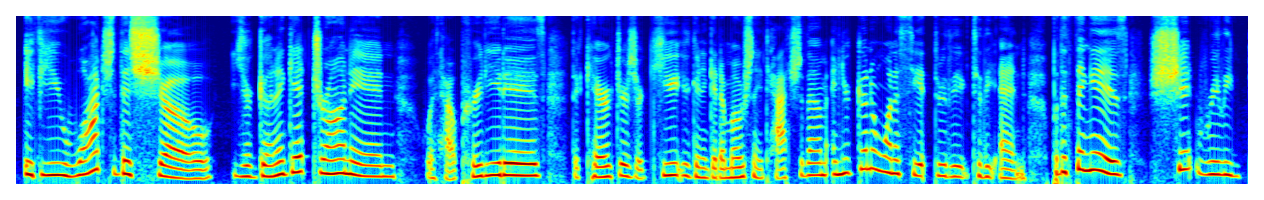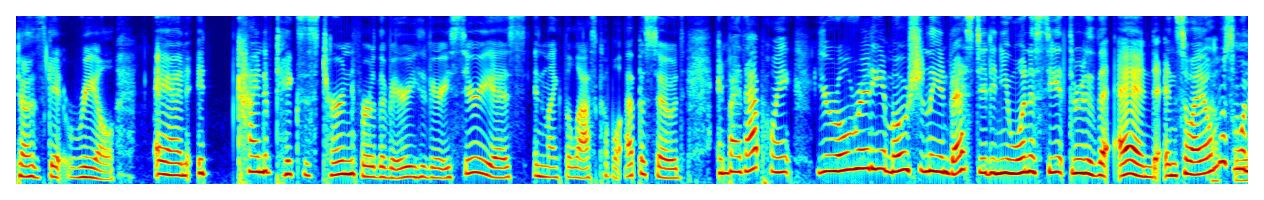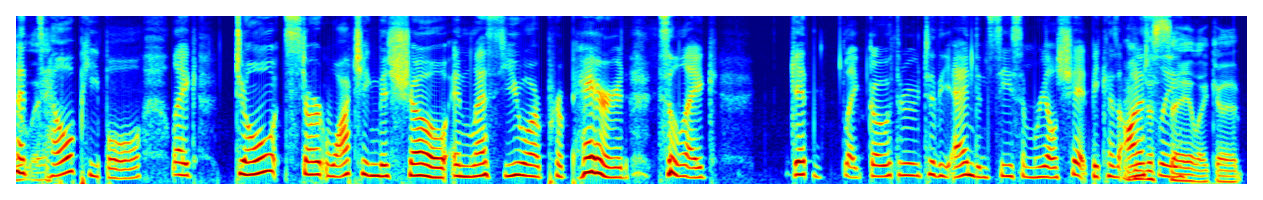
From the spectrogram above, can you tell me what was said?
if you watch this show, you're gonna get drawn in with how pretty it is. The characters are cute. You're gonna get emotionally attached to them, and you're gonna want to see it through the to the end. But the thing is, shit really does get real, and it kind of takes this turn for the very very serious in like the last couple episodes and by that point you're already emotionally invested and you want to see it through to the end and so i almost want to tell people like don't start watching this show unless you are prepared to like get like go through to the end and see some real shit because honestly just say like a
